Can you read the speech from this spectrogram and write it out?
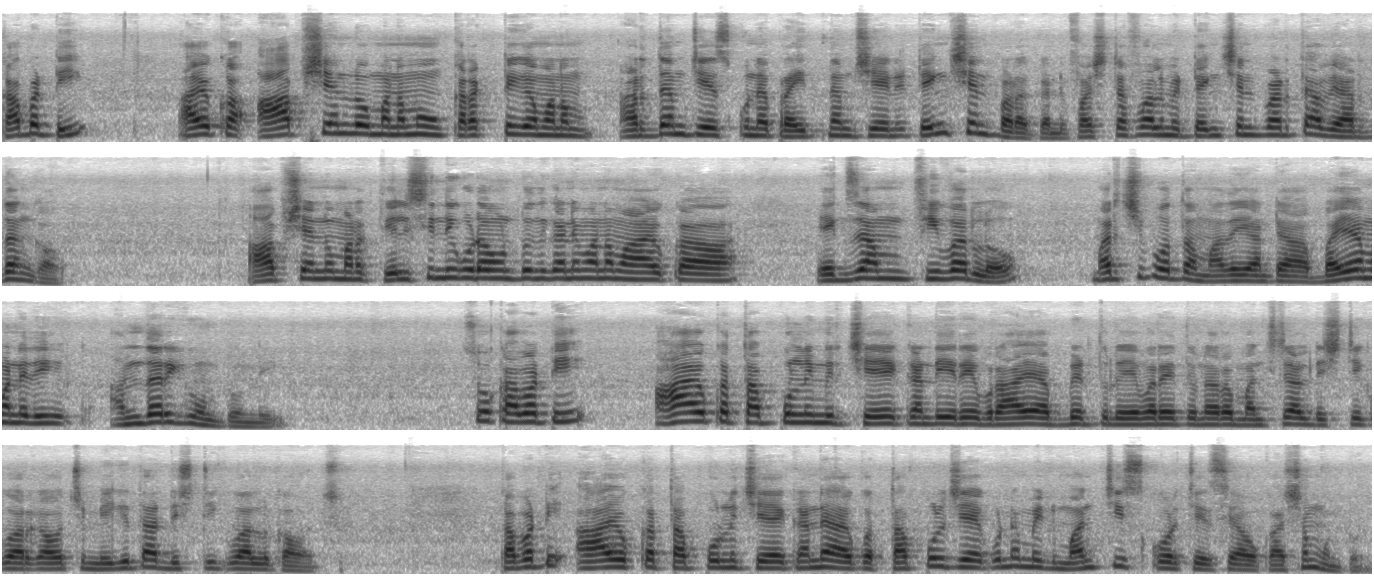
కాబట్టి ఆ యొక్క ఆప్షన్లో మనము కరెక్ట్గా మనం అర్థం చేసుకునే ప్రయత్నం చేయండి. టెన్షన్ పడకండి. ఫస్ట్ ఆఫ్ ఆల్ మీరు టెన్షన్ పడితే అవి అర్థం కావు. ఆప్షన్ మనకు తెలిసింది కూడా ఉంటుంది కానీ మనం ఆ యొక్క ఎగ్జామ్ ఫీవర్లో మర్చిపోతాం. అది అంటే ఆ భయం అనేది అందరికీ ఉంటుంది. సో కాబట్టి ఆ యొక్క తప్పుల్ని మీరు చేయకండి. రేపు రాయే అభ్యర్థులు ఎవరైతే ఉన్నారో మంచిర్యాల డిస్టిక్ వారు కావచ్చు మిగతా డిస్టిక్ వాళ్ళు కావచ్చు. కాబట్టి ఆ యొక్క తప్పుల్ని చేయకండి. ఆ యొక్క తప్పులు చేయకుండా మీరు మంచి స్కోర్ చేసే అవకాశం ఉంటుంది.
